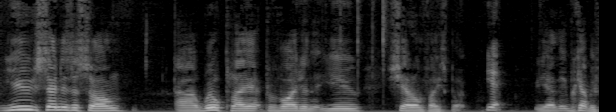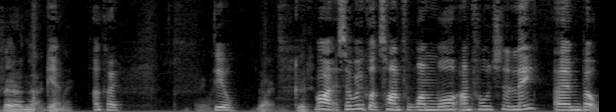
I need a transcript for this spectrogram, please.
You send us a song. Uh, we'll play it, providing that you share on Facebook. Yep. Yeah, we can't be fair in that, can Yeah. we? Okay. Deal. Right, good. Right, so we've got time for one more, unfortunately. Um, but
